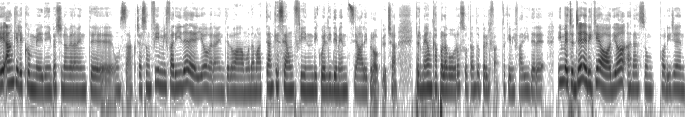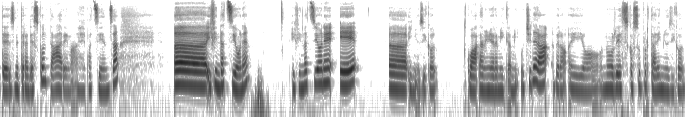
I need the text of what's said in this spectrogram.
e anche le commedie mi piacciono veramente un sacco. Cioè, se un film mi fa ridere, io veramente lo amo da matte, anche se è un film di quelli demenziali proprio. Cioè, per me è un capolavoro soltanto per il fatto che mi fa ridere. Invece, generi che odio, adesso un po' di gente smetterà di ascoltare, ma eh, pazienza. Uh, I film d'azione. I film d'azione e uh, i musical. Qua la mia amica mi ucciderà, però io non riesco a sopportare i musical.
